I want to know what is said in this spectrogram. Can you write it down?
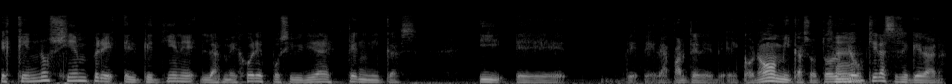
es que no siempre el que tiene las mejores posibilidades técnicas y eh, de, de la parte de, de económicas o todo lo que vos quieras es el que gana.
